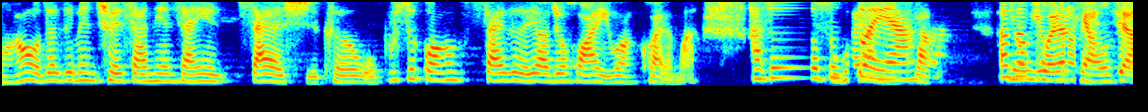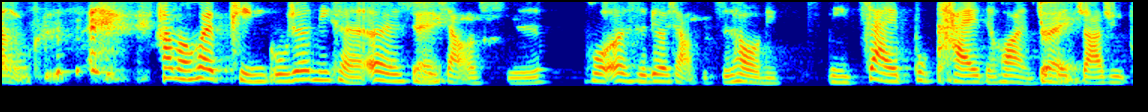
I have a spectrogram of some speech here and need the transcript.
然后我在这边吹三天三夜塞了十颗，我不是光塞这个药就花一万块了吗？”他说：“不会，对呀。”他说不会让你这样子，他们会评估，就是你可能二十四小时或二十六小时之后，你你再不开的话，你就被抓去剖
